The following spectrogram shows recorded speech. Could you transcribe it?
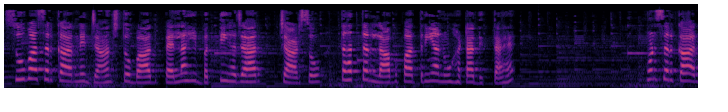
ਸੂਬਾ ਸਰਕਾਰ ਨੇ ਜਾਂਚ ਤੋਂ ਬਾਅਦ ਪਹਿਲਾਂ ਹੀ 32473 ਲਾਭਪਾਤਰੀਆਂ ਨੂੰ ਹਟਾ ਦਿੱਤਾ ਹੈ। ਹੁਣ ਸਰਕਾਰ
